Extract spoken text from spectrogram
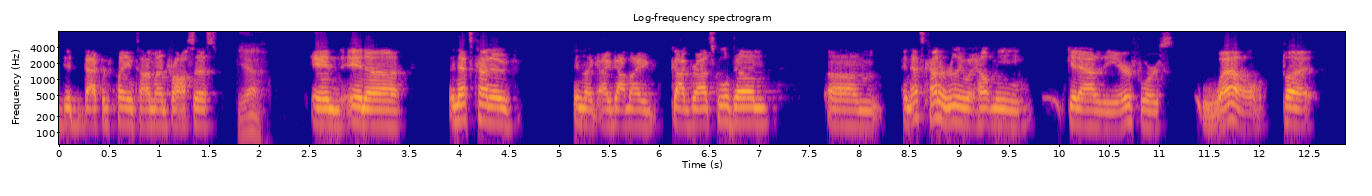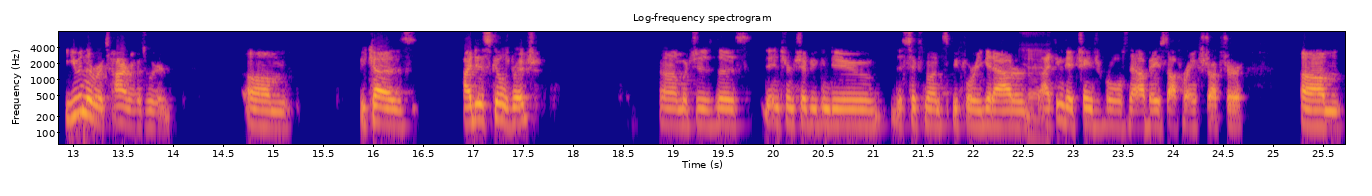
Did backwards planning timeline process. Yeah. And and uh and that's kind of and like I got my got grad school done. Um, and that's kind of really what helped me get out of the Air Force well. But even the retirement was weird. Um, because I did Skills Bridge, um, which is the, the internship you can do the six months before you get out, or yeah. I think they changed the rules now based off rank structure. Um,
